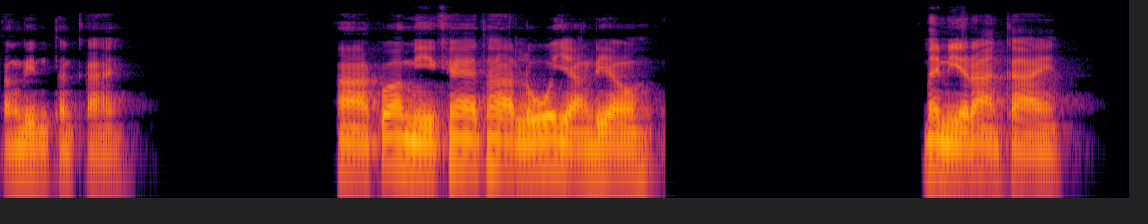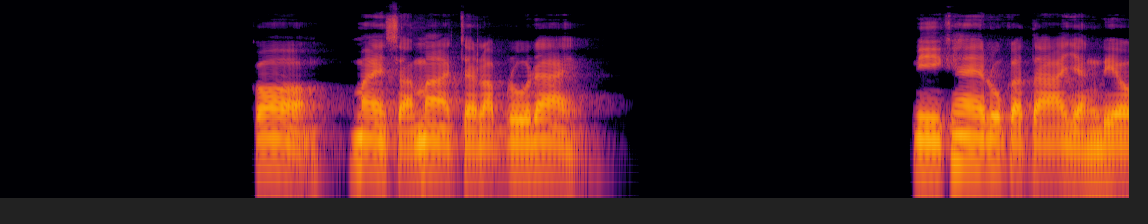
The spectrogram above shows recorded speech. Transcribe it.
ทางลิ้นทางกาย หากว่ามีแค่ธาตุรู้อย่างเดียว ไม่มีร่างกาย ก็ไม่สามารถจะรับรู้ได้ มีแค่ลูกตาอย่างเดียว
